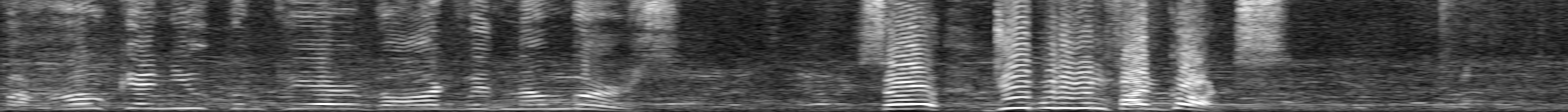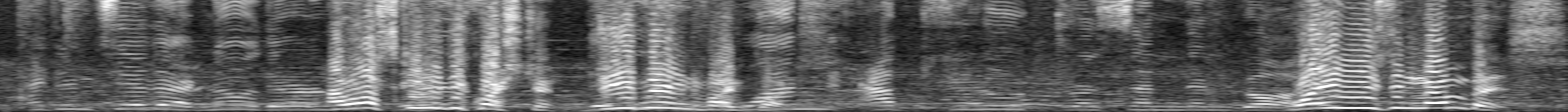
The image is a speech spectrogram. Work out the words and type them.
But how can you compare God with numbers? So do you believe in five gods? I didn't say that. No, there are. I'm asking you the question. Do you believe in five one gods? One absolute transcendent God. Why are you using numbers?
